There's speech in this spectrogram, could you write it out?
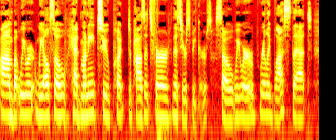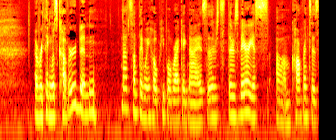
um, but we were we also had money to put deposits for this year's speakers. So we were really blessed that everything was covered and. That's something we hope people recognize. There's there's various um, conferences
